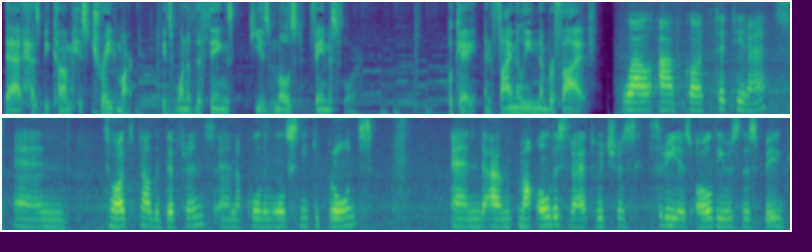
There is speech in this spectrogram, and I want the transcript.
that has become his trademark. It's one of the things he is most famous for. Okay, and finally, number five. Well, I've got 30 rats and it's hard to tell the difference and I call them all sneaky prawns. And um, my oldest rat, which was three years old, he was this big.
